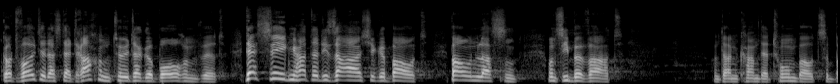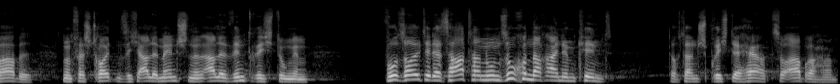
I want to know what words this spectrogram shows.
Gott wollte, dass der Drachentöter geboren wird. Deswegen hat er diese Arche gebaut, bauen lassen und sie bewahrt. Und dann kam der Turmbau zu Babel. Nun verstreuten sich alle Menschen in alle Windrichtungen. Wo sollte der Satan nun suchen nach einem Kind? Doch dann spricht der Herr zu Abraham.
